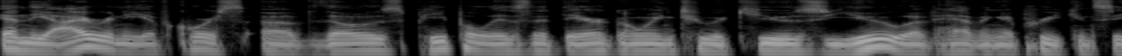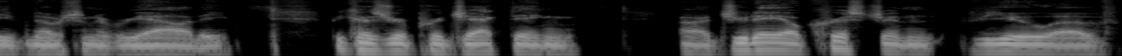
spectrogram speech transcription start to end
And the irony, of course, of those people is that they're going to accuse you of having a preconceived notion of reality because you're projecting a Judeo Christian view of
